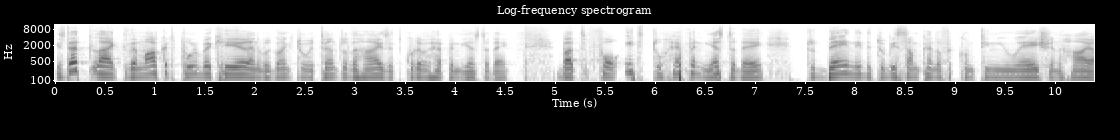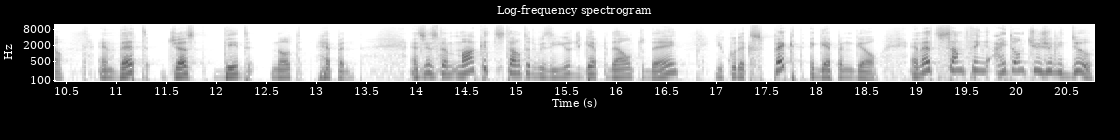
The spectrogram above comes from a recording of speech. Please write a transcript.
is that like the market pullback here and we're going to return to the highs? It could have happened yesterday. But for it to happen yesterday, today needed to be some kind of a continuation higher. And that just did not happen. And since the market started with a huge gap down today, you could expect a gap and go. And that's something I don't usually do.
